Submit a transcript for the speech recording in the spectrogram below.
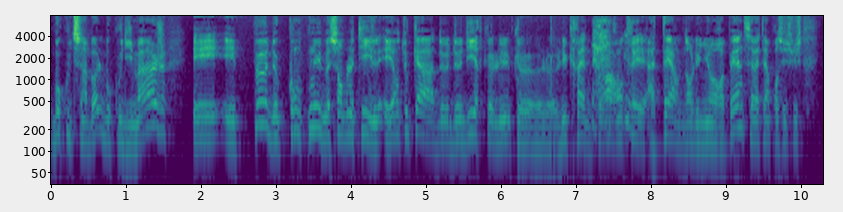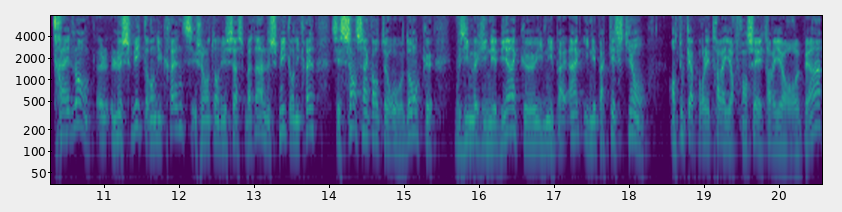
beaucoup de symboles, beaucoup d'images et, peu de contenu, me semble-t-il. Et en tout cas, de, dire que l'Ukraine pourra rentrer à terme dans l'Union européenne, ça va être un processus très long. Euh, Le SMIC en Ukraine, j'ai entendu ça ce matin, le SMIC en Ukraine, c'est 150 euros. Donc, euh, vous imaginez bien qu'il n'est pas question en tout cas pour les travailleurs français et les travailleurs européens,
